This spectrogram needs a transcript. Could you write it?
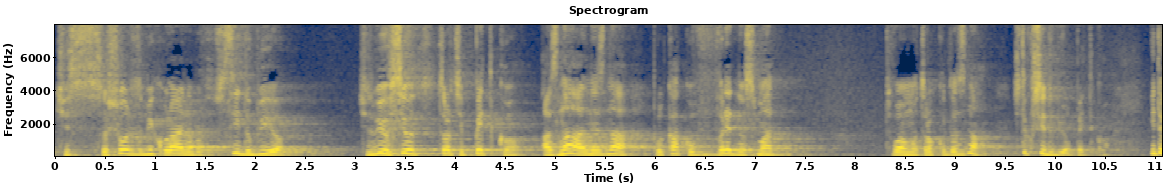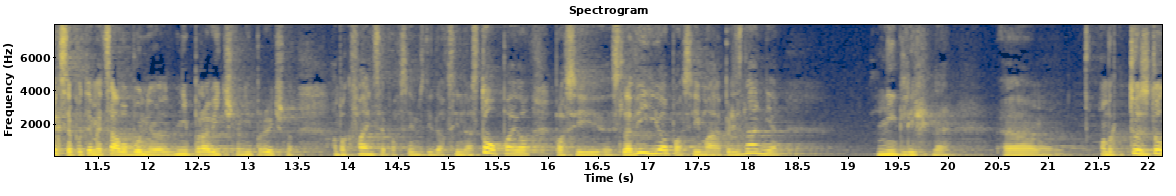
če so šoli dobi kolajno, pa vsi dobijo, če dobijo vsi otroci petko, a zna ali ne zna, kako vrednost ima tvojemu otroku, da zna. Tako vsi dobijo petko. In tako se potem med sabo bunijo, ni pravično, ni pravično, ampak fajn se pa vsem zdi, da vsi nastopajo, pa vsi slavijo, pa vsi imajo priznanje, ni glihne. Um, ampak to je zato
